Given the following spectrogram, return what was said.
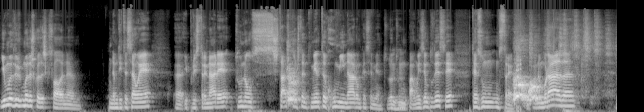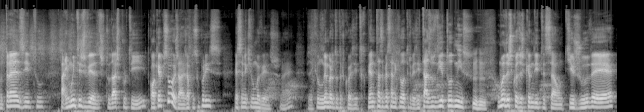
E uma, dos- uma das coisas que se fala na, na meditação é, eh, e por isso treinar, é tu não estás constantemente a ruminar um pensamento. Dou-te um, pá, um exemplo desse é, tens um, um stress com a tua namorada, no trânsito, pá, e muitas vezes tu dás por ti, qualquer pessoa já, já passou por isso, pensa naquilo uma vez, não é? Mas aquilo lembra-te de outra coisa e de repente estás a pensar naquilo outra vez e estás o dia todo nisso. Uma das coisas que a meditação te ajuda é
